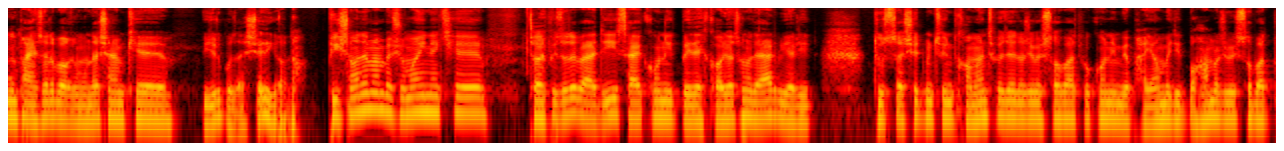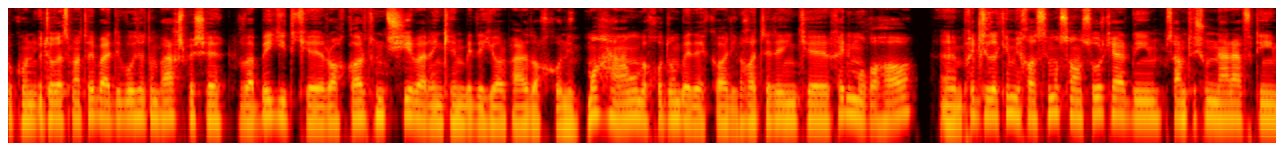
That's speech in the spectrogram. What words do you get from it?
اون 5 سال باقی موندهش هم که بیجوری گذشته دیگه حالا. پیشنهاد من به شما اینه که تا اپیزود بعدی سعی کنید بدهکاریاتون رو در بیارید. دوست داشتید می‌تونید کامنت بذارید راجع به صحبت بکنیم یا پیام بدید با هم راجع به صحبت بکنیم. تو قسمت های بعدی وایستون پخش بشه و بگید که راهکارتون چیه برای اینکه این بدهی رو پرداخت کنیم. ما هممون به خودمون بدهکاریم. به خاطر اینکه خیلی موقع ها خیلی چیزا که می‌خواستیم و سانسور کردیم سمتشون نرفتیم.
